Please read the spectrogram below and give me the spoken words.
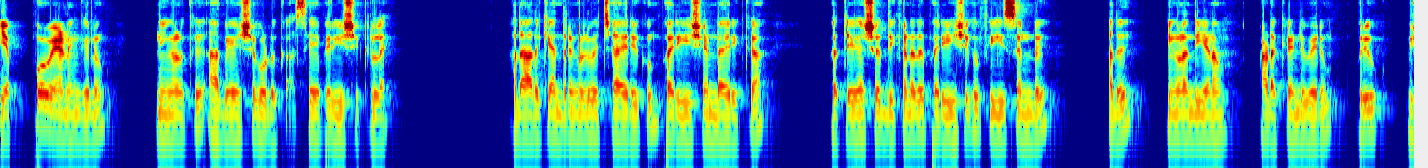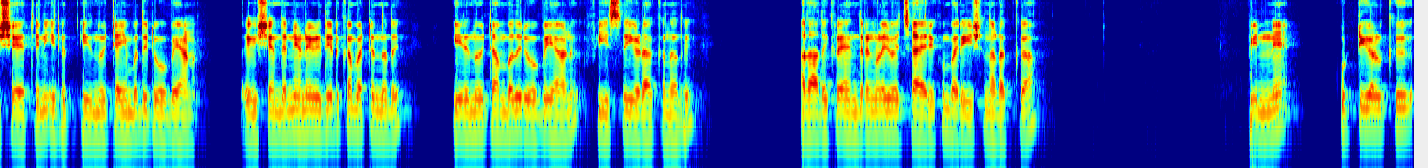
എപ്പോൾ വേണമെങ്കിലും നിങ്ങൾക്ക് അപേക്ഷ കൊടുക്കുക സേ പരീക്ഷയ്ക്കുള്ള അതാത് കേന്ദ്രങ്ങളിൽ വെച്ചായിരിക്കും പരീക്ഷ ഉണ്ടായിരിക്കുക. പ്രത്യേകം ശ്രദ്ധിക്കേണ്ടത് പരീക്ഷയ്ക്ക് ഫീസ് ഉണ്ട്. അത് നിങ്ങൾ എന്ത് ചെയ്യണം? അടക്കേണ്ടി വരും. ഒരു വിഷയത്തിന് ഇരു ഇരുന്നൂറ്റി അമ്പത് രൂപയാണ്. ഒരു വിഷയം തന്നെയാണ് എഴുതിയെടുക്കാൻ പറ്റുന്നത്. ഇരുന്നൂറ്റമ്പത് രൂപയാണ് ഫീസ് ഈടാക്കുന്നത്. അതാത് കേന്ദ്രങ്ങളിൽ വെച്ചായിരിക്കും പരീക്ഷ നടക്കുക. പിന്നെ കുട്ടികൾക്ക്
